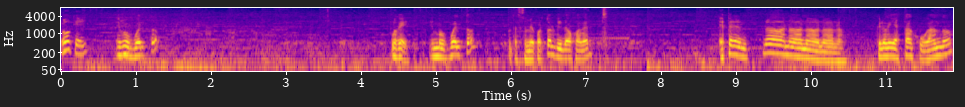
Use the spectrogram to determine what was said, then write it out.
ok, hemos vuelto. Ok, hemos vuelto. Puta, se me cortó el video, joder. Esperen, no, no, no, no, no. Creo que ya están jugando.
